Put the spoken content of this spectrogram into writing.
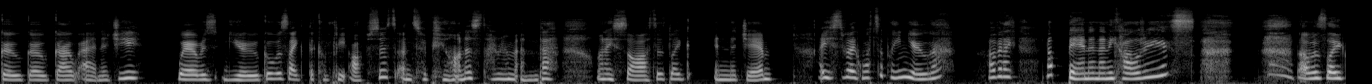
go, go, go energy. Whereas yoga was like the complete opposite. And to be honest, I remember when I started like in the gym, I used to be like, what's the point in yoga? I'd be like, not burning any calories. that was like,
